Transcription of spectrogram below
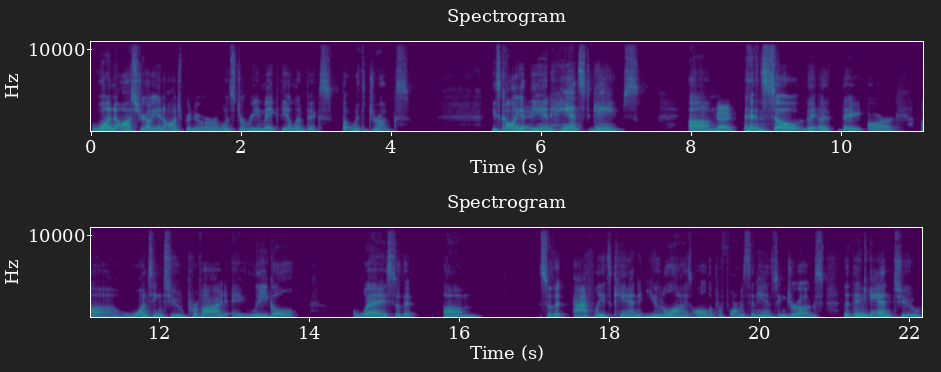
one Australian entrepreneur wants to remake the Olympics but with drugs. He's calling it the Enhanced Games. Um, okay. and so they uh, they are uh, wanting to provide a legal way so that um, so that athletes can utilize all the performance enhancing drugs that they Mhm. can to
